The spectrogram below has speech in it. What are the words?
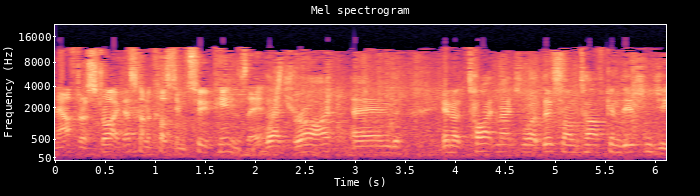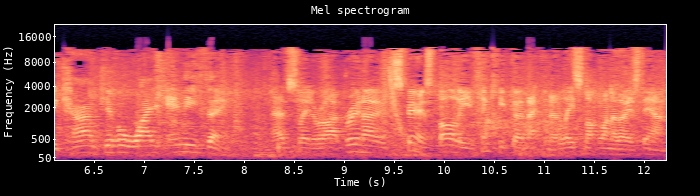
Now after a strike, that's going to cost him two pins there. That's right. And in a tight match like this on tough conditions, you can't give away anything. Absolutely right. Bruno, experienced bowler, you think you'd go back and at least knock one of those down.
